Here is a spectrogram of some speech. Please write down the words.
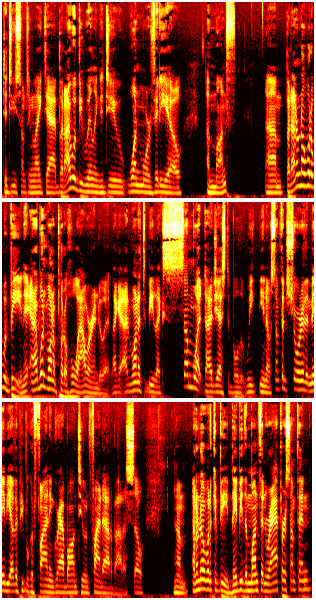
to do something like that. But I would be willing to do one more video a month. Um, but I don't know what it would be, and, and I wouldn't want to put a whole hour into it. Like I'd want it to be like somewhat digestible that we, you know, something shorter that maybe other people could find and grab onto and find out about us. So um, I don't know what it could be. Maybe the month in wrap or something.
